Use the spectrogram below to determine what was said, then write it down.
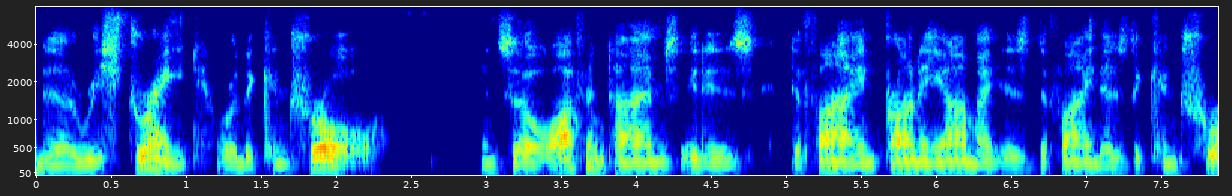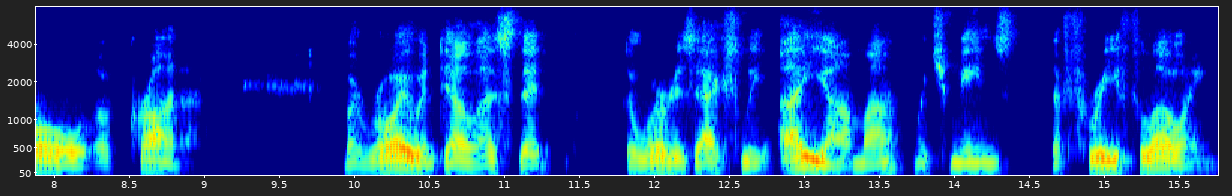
the restraint or the control. And so oftentimes it is defined, pranayama is defined as the control of prana. But Roy would tell us that the word is actually ayama, which means the free flowing.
